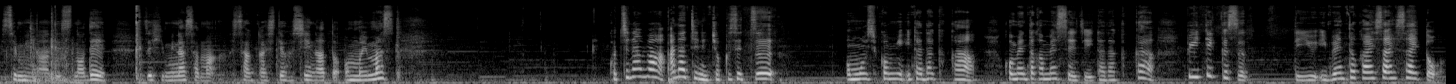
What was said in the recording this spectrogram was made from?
セミナーですので是非皆様参加してほしいなと思います。こちらはアナチに直接お申し込みいただくかコメントかメッセージいただくか PTX っていうイベント開催サイト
